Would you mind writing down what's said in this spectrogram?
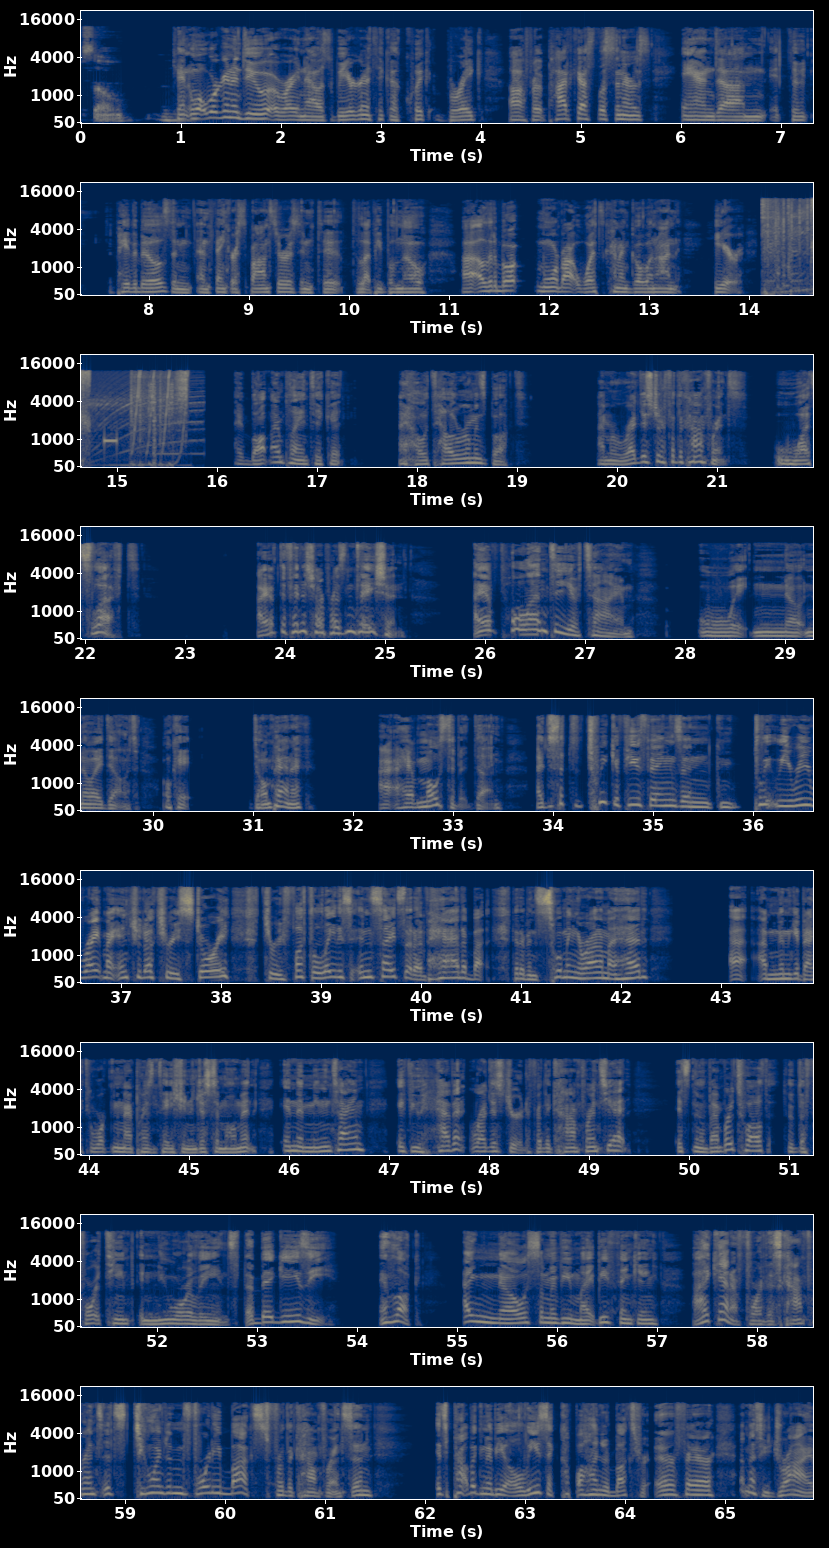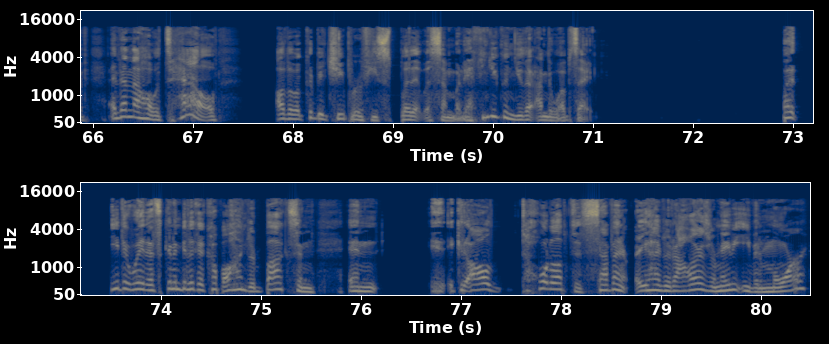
So Ken, what we're going to do right now is we are going to take a quick break uh, for the podcast listeners and um, to, to pay the bills and, and thank our sponsors and to, to let people know uh, a little bit more about what's kind of going on here. I bought my plane ticket. My hotel room is booked. I'm registered for the conference. What's left? I have to finish our presentation. I have plenty of time. Wait, no, no, I don't. Okay, don't panic. I have most of it done. I just have to tweak a few things and completely rewrite my introductory story to reflect the latest insights that I've had about that have been swimming around in my head. I, am going to get back to working my presentation in just a moment. In the meantime, if you haven't registered for the conference yet, it's November 12th through the 14th in New Orleans, the Big Easy. And look, I know some of you might be thinking, I can't afford this conference. It's 240 bucks for the conference. And it's probably going to be at least a couple hundred bucks for airfare, unless you drive, and then the hotel. Although it could be cheaper if you split it with somebody. I think you can do that on the website. But either way, that's going to be like a couple hundred bucks, and and it, it could all total up to seven or eight hundred dollars, or maybe even more.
